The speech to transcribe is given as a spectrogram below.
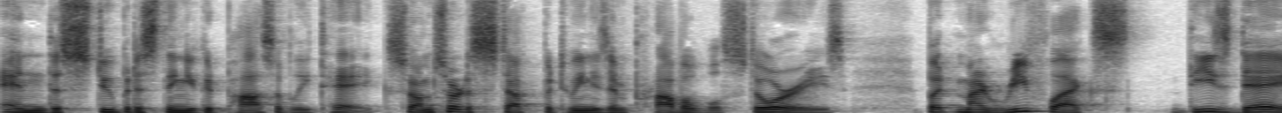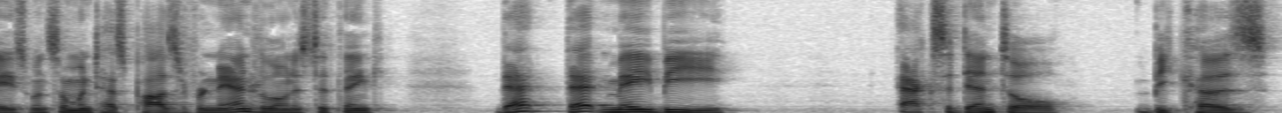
and the stupidest thing you could possibly take. So I'm sort of stuck between these improbable stories. But my reflex these days when someone tests positive for nandrolone is to think that that may be accidental because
